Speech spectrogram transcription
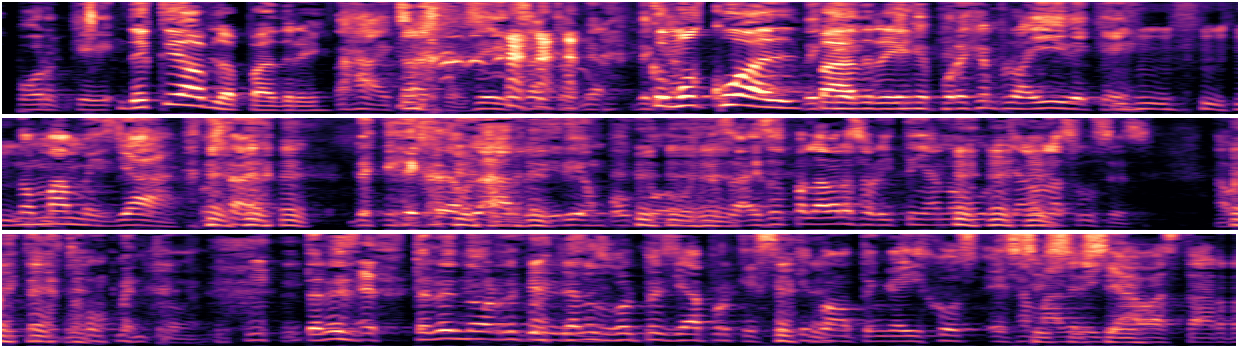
Porque ¿De qué habla, padre? Ajá, exacto, sí, exacto. Mira, de ¿Cómo cuál, de que- padre? de que, por ejemplo, ahí, de que no mames ya. O sea, de que deja de hablar, le diría un poco. O sea, esas palabras ahorita ya no, ya no las uses. Ahorita en este momento. Tal vez, tal vez no recurriría a los golpes ya porque sé que cuando tenga hijos, esa Sí, madre sí. ya va a estar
